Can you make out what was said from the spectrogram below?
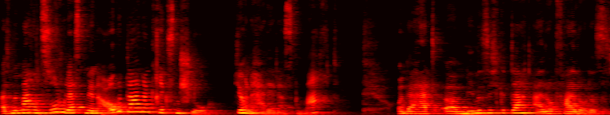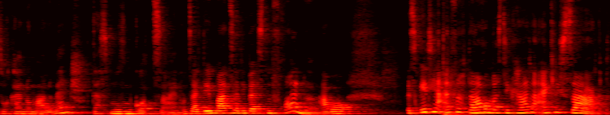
Also wir machen es so, du lässt mir ein Auge da, dann kriegst du einen Schluck. Ja, und hat er das gemacht. Und da hat äh, Mime sich gedacht, Aldo Faldo, das ist doch kein normaler Mensch, das muss ein Gott sein. Und seitdem waren es ja die besten Freunde. Aber es geht hier einfach darum, was die Karte eigentlich sagt.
